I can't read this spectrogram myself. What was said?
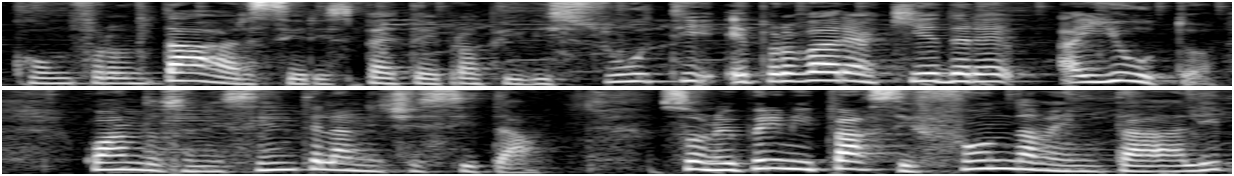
confrontarsi rispetto ai propri vissuti e provare a chiedere aiuto quando se ne sente la necessità. Sono i primi passi fondamentali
